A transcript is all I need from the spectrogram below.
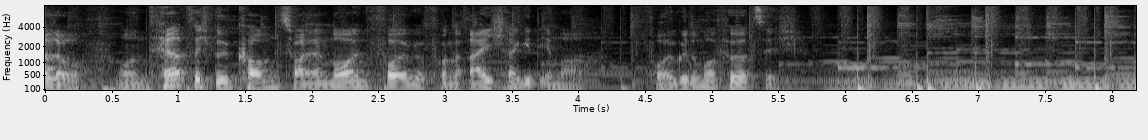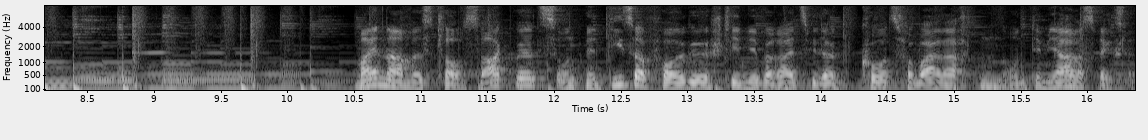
Hallo und herzlich willkommen zu einer neuen Folge von Reicher geht immer, Folge Nummer 40. Mein Name ist Klaus Sargwitz und mit dieser Folge stehen wir bereits wieder kurz vor Weihnachten und dem Jahreswechsel.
